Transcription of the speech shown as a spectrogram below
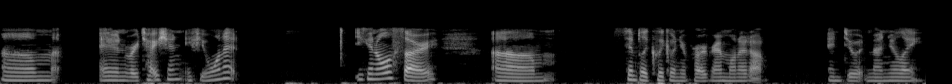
Um, and rotation if you want it. You can also um, simply click on your program monitor and do it manually.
